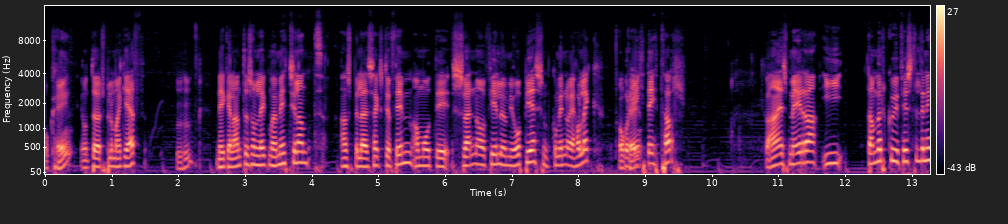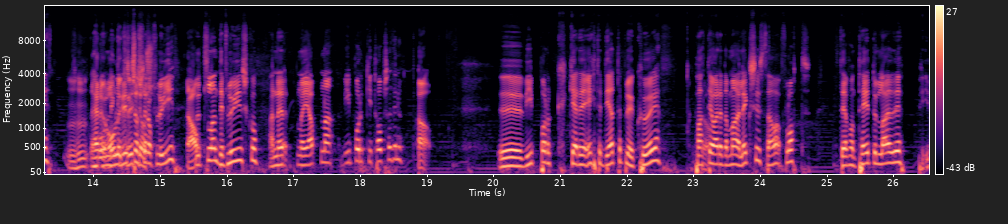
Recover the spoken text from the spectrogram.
Ok, Jón Dagur spilaði Maggi F. Mhm Mikael Andersson leikmaði Midtjylland Hann spilaði 65 á móti Svenna og félögum í OBS sem kom inn á í hálfleik Ok. Voru 1-1 þar. Eitthvað aðeins meira í Danmörku í fyrstildinni. Mm Herru, Óli Kristjáns er á flugi, Já. fullandi flugi sko. Hann er búinn að jafna Víborg í toppsætinu. Já, uh, Víborg gerði eitt eitt jættabli í köge. Patti var þetta maður leiksins, það var flott. Stefán Teitur lagði upp í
